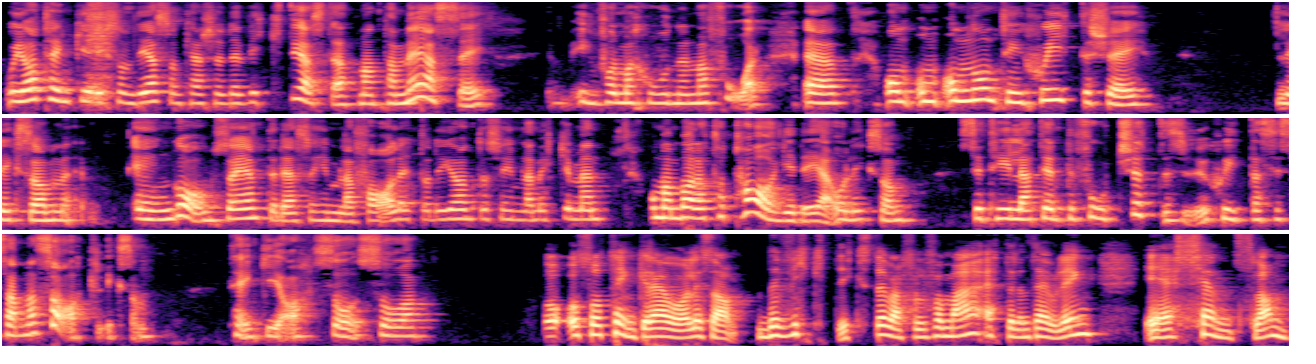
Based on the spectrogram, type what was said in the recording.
Och jag tänker liksom det som kanske är det viktigaste, att man tar med sig informationen man får. Eh, om, om, om någonting skiter sig liksom en gång så är inte det så himla farligt och det gör inte så himla mycket. Men om man bara tar tag i det och liksom ser till att det inte fortsätter skitas i samma sak, liksom, tänker jag. Så, så Og, og så tenker jeg også liksom Det viktigste, i hvert fall for meg, etter en tävling, er kjenslene.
